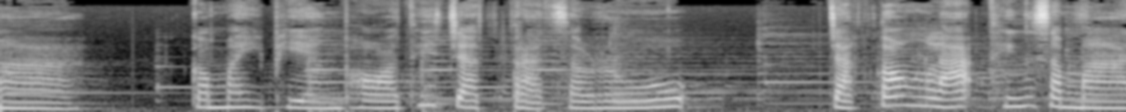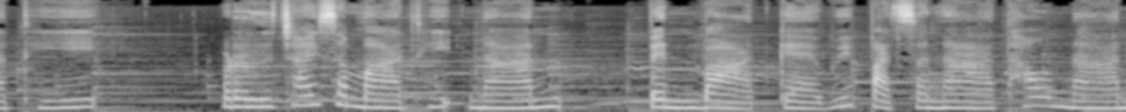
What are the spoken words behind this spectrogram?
มา ก็ไม่เพียงพอที่จะตรัสรู้จะต้องละทิ้งสมาธิ หรือใช้สมาธินั้นเป็นบาตแก่วิปัสสนาเท่านั้น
